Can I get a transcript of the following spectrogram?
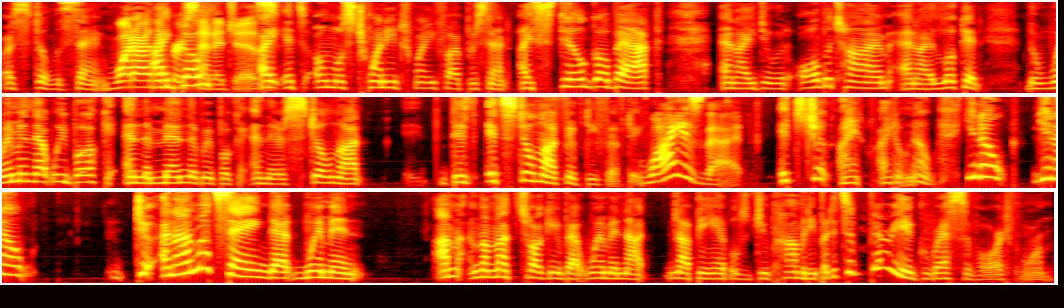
are still the same. What are the I percentages? Go, I, it's almost 20 25%. I still go back and I do it all the time and I look at the women that we book and the men that we book and they're still not it's still not 50-50. Why is that? It's just I I don't know. You know, you know and I'm not saying that women I'm, I'm not talking about women not, not being able to do comedy, but it's a very aggressive art form.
